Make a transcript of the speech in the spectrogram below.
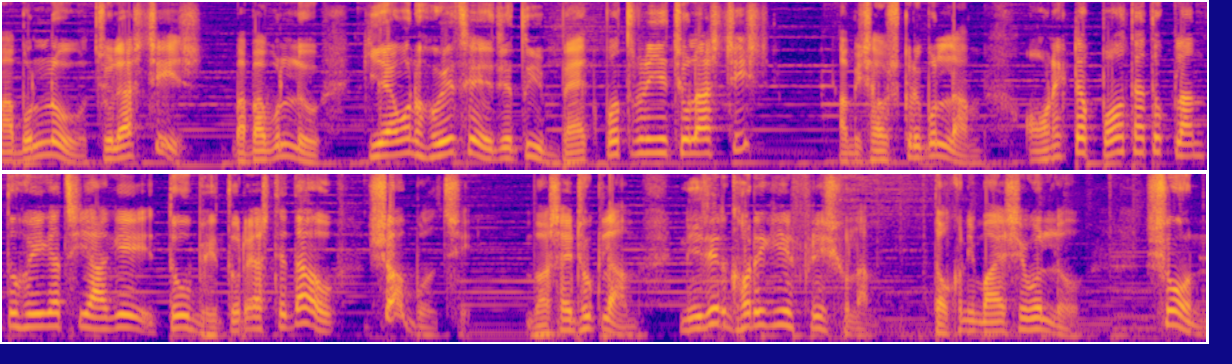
মা বলল, চলে আসছিস? বাবা বলল, কি এমন হয়েছে যে তুই ব্যাগপত্র নিয়ে চলে আসছিস? আমি সাহস করে বললাম, অনেকটা পথ এত ক্লান্ত হয়ে গেছি আগে, তো ভেতরে আসতে দাও, সব বলছি। বাসায় ঢুকলাম, নিজের ঘরে গিয়ে ফ্রেশ হলাম। তখনই মা এসে বলল, শোন,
